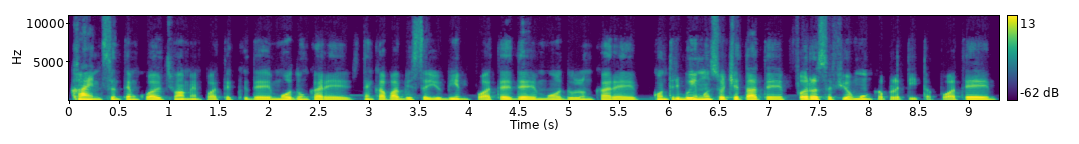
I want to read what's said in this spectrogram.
kind suntem cu alți oameni, poate cât de modul în care suntem capabili să iubim, poate de modul în care contribuim în societate fără să fie o muncă plătită, poate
